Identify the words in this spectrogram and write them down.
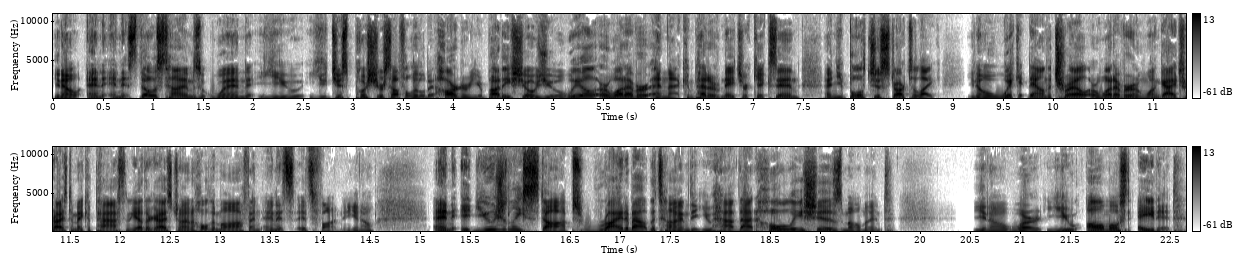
You know, and, and it's those times when you you just push yourself a little bit harder. Your buddy shows you a wheel or whatever, and that competitive nature kicks in, and you both just start to like, you know, wick it down the trail or whatever. And one guy tries to make a pass and the other guy's trying to hold him off, and, and it's it's fun, you know And it usually stops right about the time that you have that holy shiz moment, you know, where you almost ate it.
